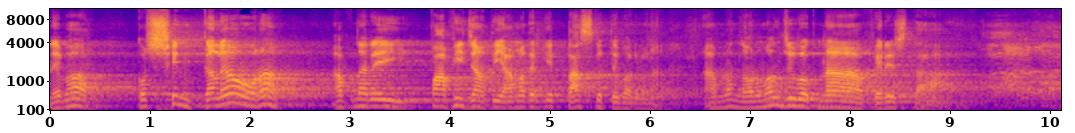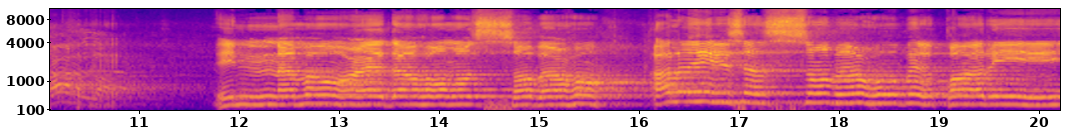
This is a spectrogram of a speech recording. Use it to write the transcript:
নেভার কশিন কালেও ওরা আপনার এই পাপি জাতি আমাদেরকে টাচ করতে পারবে না। আমরা নর্মাল যুবক না ফেরেস্তা ইন্নামু'আদাহুমুস সাবহু أليس الصبح بقريب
